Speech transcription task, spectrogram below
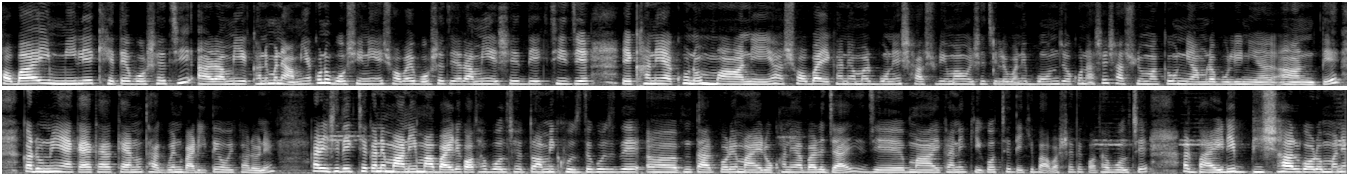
সবাই মিলে খেতে বসেছি, আর আমি এখানে মানে আমি এখনও বসিনি, সবাই বসেছি, আর আমি এসে দেখছি যে এখানে এখনও মা নেই, আর সবাই এখানে আমার বোনের শাশুড়ি মাও এসেছিল মানে বোন যখন আসে শাশুড়ি মাকেও নিয়ে আমরা বলি নিয়ে আনতে, কারণ উনি একা একা কেন থাকবেন বাড়িতে ওই কারণে। আর এসে দেখছি এখানে মা নেই, মা বাইরে কথা বলছে, তো আমি খুঁজতে খুঁজতে তারপরে মায়ের ওখানে আবার যাই, যে মা এখানে কী করছে, দেখি বাবার সাথে কথা বলছে, আর বাইরে বিশাল গরম মানে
